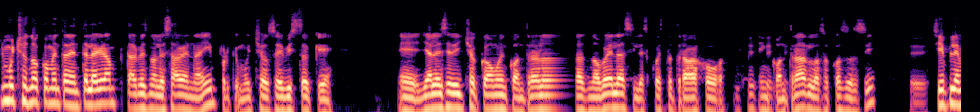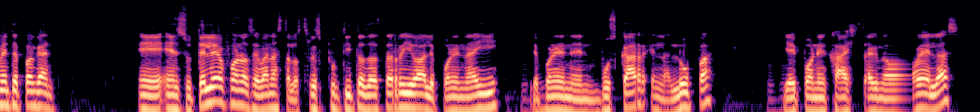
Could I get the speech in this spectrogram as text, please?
muchos no comentan en Telegram, tal vez no le saben ahí, porque muchos he visto que eh, ya les he dicho cómo encontrar las novelas y les cuesta trabajo encontrarlas o cosas así. Simplemente pongan en su teléfono, se van hasta los tres puntitos de hasta arriba, le ponen ahí, le ponen en buscar en la lupa y ahí ponen hashtag novelas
